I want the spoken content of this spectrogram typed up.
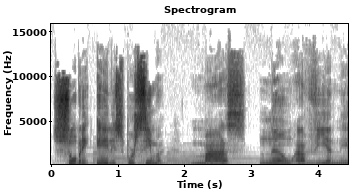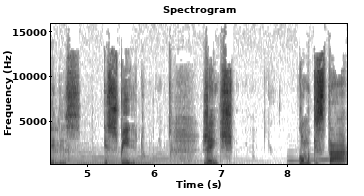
sobre eles por cima, mas não havia neles espírito. Gente, como que está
